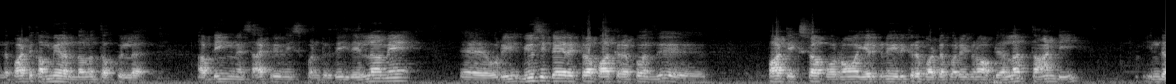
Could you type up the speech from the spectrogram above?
இந்த பாட்டு கம்மியாக இருந்தாலும் தப்பு இல்லை. அப்படிங்கிற சாக்ரிஃபைஸ் பண்ணுறது இது எல்லாமே ஒரு மியூசிக் டைரக்டராக பார்க்குறப்ப வந்து பாட்டு எக்ஸ்ட்ரா போடுறோம் ஏற்கனவே இருக்கிற பாட்டை குறைக்கிறோம் அப்படியெல்லாம் தாண்டி இந்த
